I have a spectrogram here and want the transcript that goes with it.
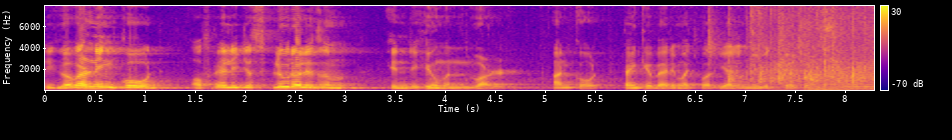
the governing code of religious pluralism in the human world. Unquote. Thank you very much for hearing me with patience.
